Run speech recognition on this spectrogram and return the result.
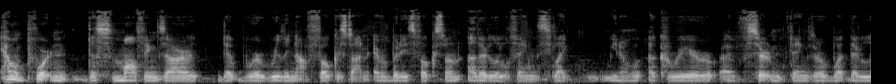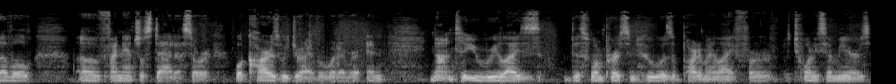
how important the small things are that we're really not focused on. Everybody's focused on other little things like you know a career of certain things or what their level of financial status or what cars we drive or whatever. And not until you realize this one person who was a part of my life for 20 some years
